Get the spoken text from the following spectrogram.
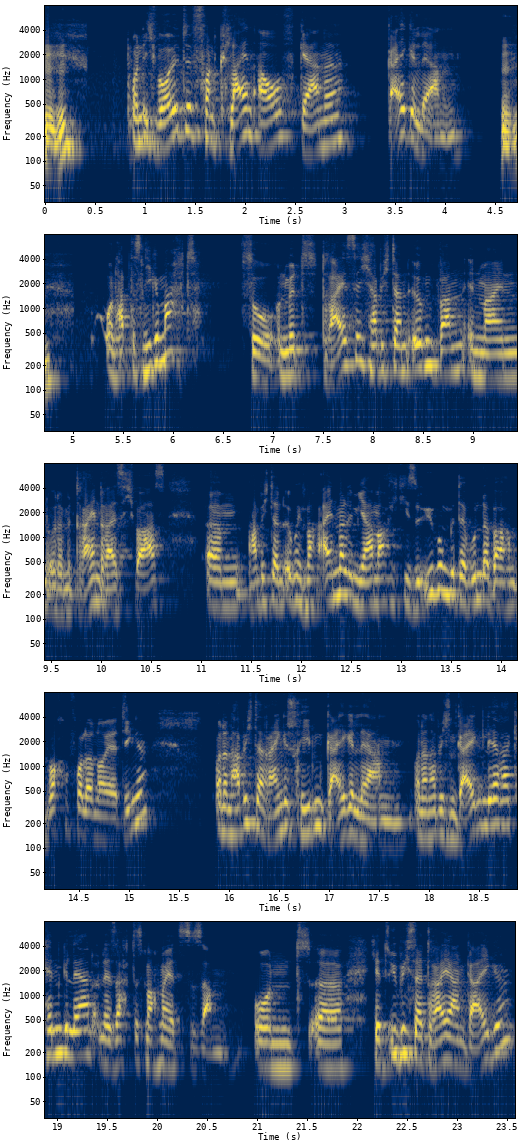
Mhm. Und ich wollte von klein auf gerne Geige lernen mhm. und habe das nie gemacht. So, und mit 30 habe ich dann irgendwann in meinen, oder mit 33 war es, ähm, habe ich dann irgendwie, ich mache einmal im Jahr mache ich diese Übung mit der wunderbaren Woche voller neuer Dinge. Und dann habe ich da reingeschrieben, Geige lernen. Und dann habe ich einen Geigenlehrer kennengelernt und er sagt, das machen wir jetzt zusammen. Und äh, jetzt übe ich seit drei Jahren Geige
